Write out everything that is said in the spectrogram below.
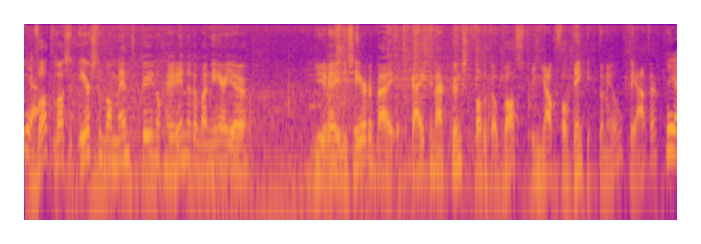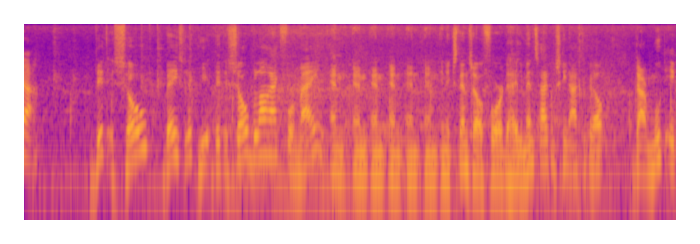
ja. Wat was het eerste moment, kun je nog herinneren, wanneer je je realiseerde bij het kijken naar kunst, wat het ook was, in jouw geval denk ik toneel, theater. Ja. Dit is zo wezenlijk, hier, dit is zo belangrijk voor mij en, en, en, en, en, en in extenso voor de hele mensheid misschien eigenlijk wel. Daar moet ik,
